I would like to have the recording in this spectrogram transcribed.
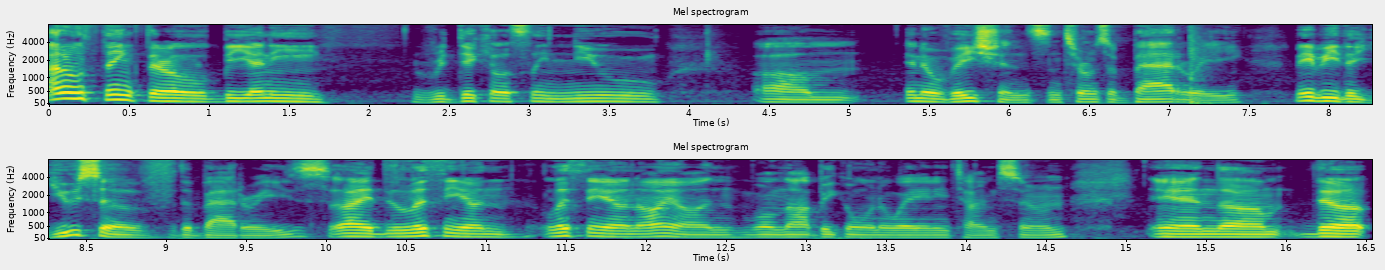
I don't think there'll be any ridiculously new um, innovations in terms of battery. Maybe the use of the batteries. Uh, the lithium lithium ion will not be going away anytime soon. And um, the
